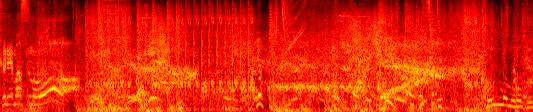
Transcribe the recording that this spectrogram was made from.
くれますの。さてこんなものでどうだ。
